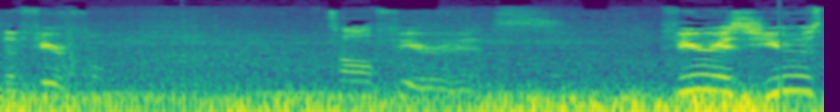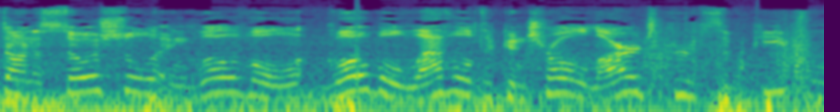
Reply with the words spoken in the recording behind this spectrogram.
the fearful. That's all fear is. Fear is used on a social and global, global level to control large groups of people.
